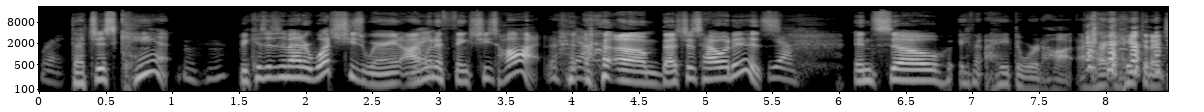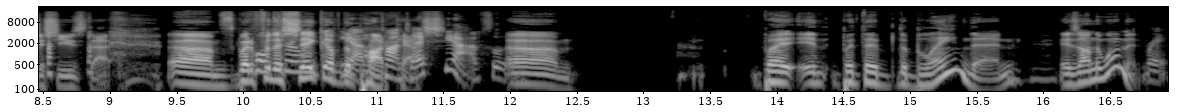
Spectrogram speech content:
Right. That just can't Mm-hmm. because it doesn't matter what she's wearing. I'm Right. going to think she's hot. Yeah. um, that's just how it is. Yeah. And so, even I hate the word hot. I, I hate that I just used that. Um, but for the sake of the yeah, podcast, context. Yeah, absolutely. um, but it, but the the blame then Mhm. is on the women. Right.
